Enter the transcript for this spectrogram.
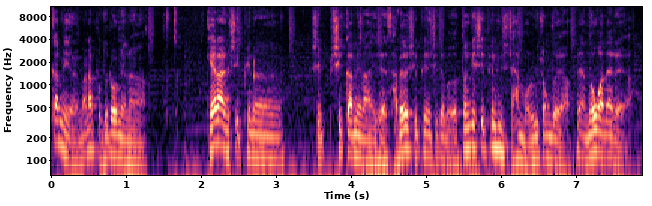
식감이 얼마나 부드러우면은 계란 씹히는 씹, 식감이나 이제 사백을 씹히는 식감이 어떤 게 씹히는지 잘 모를 정도예요. 그냥 녹아내려요.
